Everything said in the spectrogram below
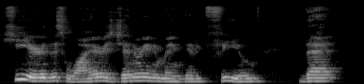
here, this wire is generating a magnetic field that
